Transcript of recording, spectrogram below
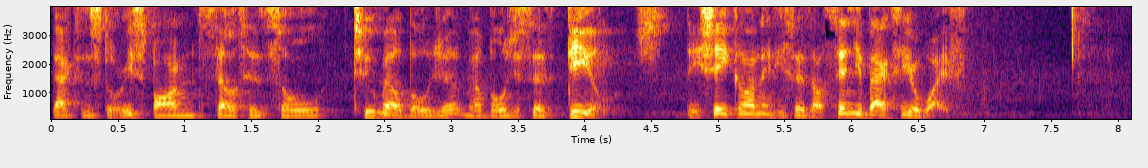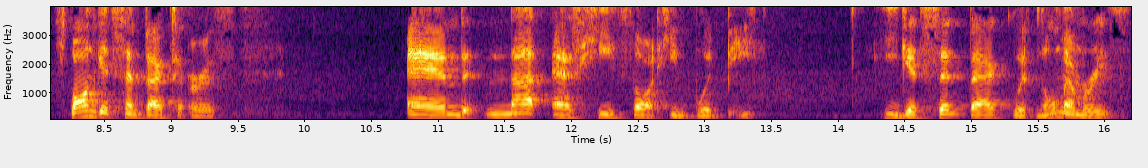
back to the story Spawn sells his soul to Malebolgia. Malebolgia says, Deal. They shake on it. He says, I'll send you back to your wife. Spawn gets sent back to Earth, and not as he thought he would be. He gets sent back with no memories,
